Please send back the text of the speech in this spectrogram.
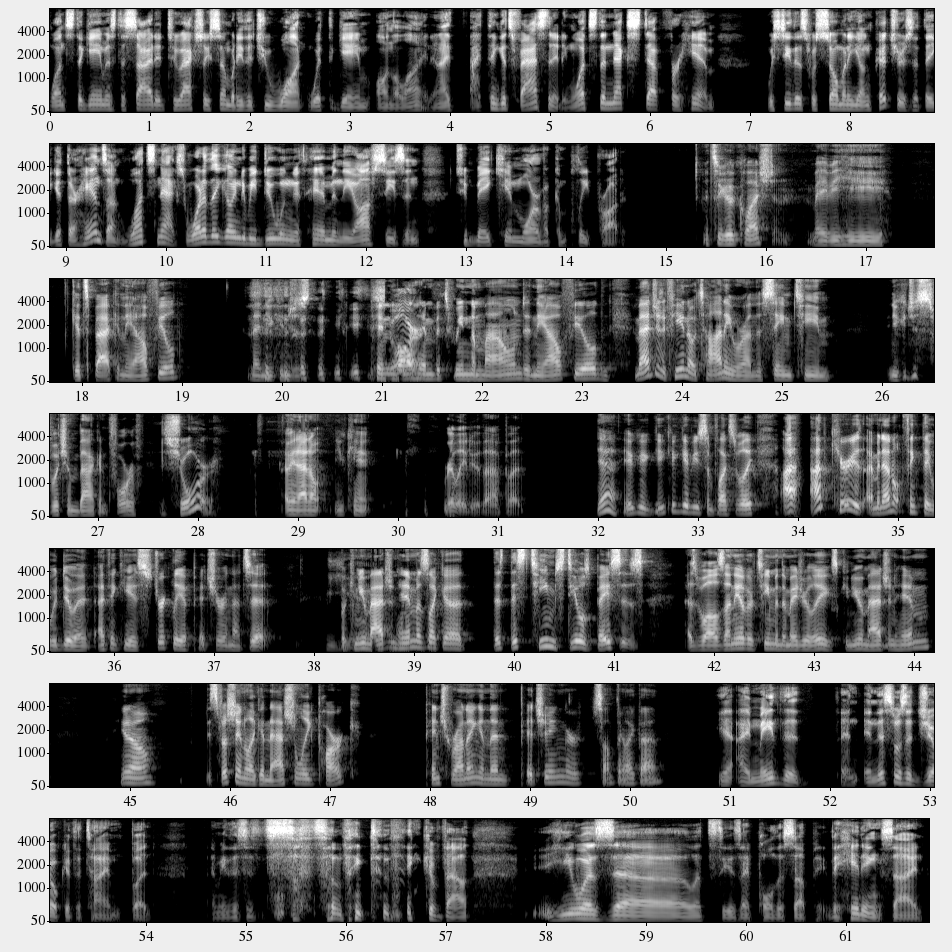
once the game is decided to actually somebody that you want with the game on the line. And I, I think it's fascinating. What's the next step for him? We see this with so many young pitchers that they get their hands on. What's next? What are they going to be doing with him in the offseason to make him more of a complete product? It's a good question. Maybe he gets back in the outfield. And then you can just pinball Sure. him between the mound and the outfield. Imagine if he and Ohtani were on the same team and you could just switch them back and forth. Sure. I mean, I don't, you can't really do that, but yeah, you could, you could give you some flexibility. I, I'm curious. I mean, I don't think they would do it. I think he is strictly a pitcher and that's it. But can you imagine him as like a, this, this team steals bases as well as any other team in the major leagues. Can you imagine him, you know, especially in like a National League park, pinch running and then pitching or something like that? Yeah, I made the and, and this was a joke at the time, but I mean this is something to think about. He was uh let's see as I pull this up, the hitting side.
